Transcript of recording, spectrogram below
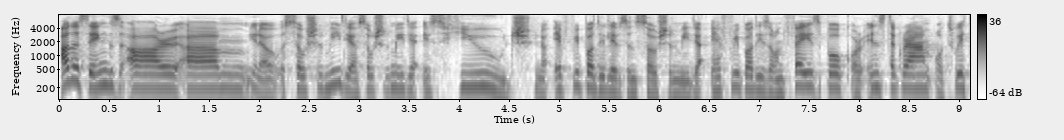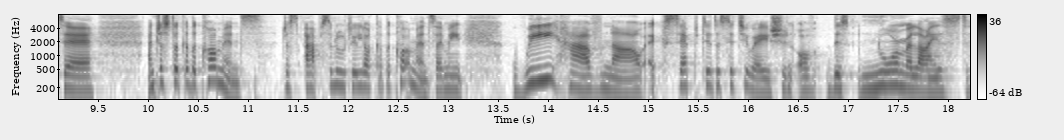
Other things are, um, you know, social media. Social media is huge. You know, everybody lives in social media. Everybody's on Facebook or Instagram or Twitter. And just look at the comments. Just absolutely look at the comments. I mean, we have now accepted a situation of this normalized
